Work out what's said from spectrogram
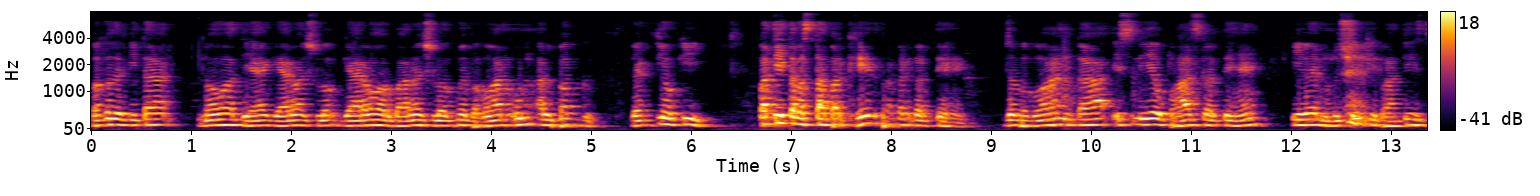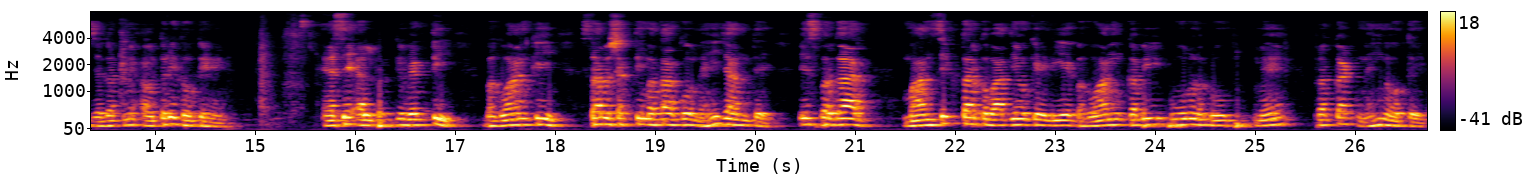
भगवद गीता नौवा अध्याय ग्यारहवा श्लोक, ग्यारहवा और बारहवें श्लोक में भगवान उन अल्पज्ञ व्यक्तियों की पतित अवस्था पर खेद प्रकट करते हैं। जो भगवान का इसलिए उपहास करते हैं कि वह मनुष्य की भांति इस जगत में अवतरित होते हैं। ऐसे अल्पज्ञ व्यक्ति भगवान की सर्वशक्तिमता को नहीं जानते। इस प्रकार मानसिक तर्कवादियों के लिए भगवान कभी पूर्ण रूप में प्रकट नहीं होते।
